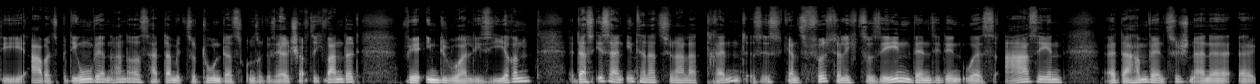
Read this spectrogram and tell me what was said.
die Arbeitsbedingungen werden anderes. Hat damit zu tun, dass unsere Gesellschaft sich wandelt. Wir individualisieren. Das ist ein internationaler Trend. Es ist ganz fürchterlich zu sehen, wenn Sie den USA sehen. Äh, da haben wir inzwischen eine äh,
